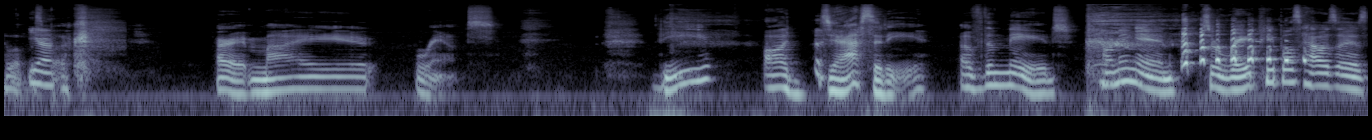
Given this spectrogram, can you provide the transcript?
I love this Yeah. book. All right, my rant. The audacity of the mage coming in to raid people's houses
